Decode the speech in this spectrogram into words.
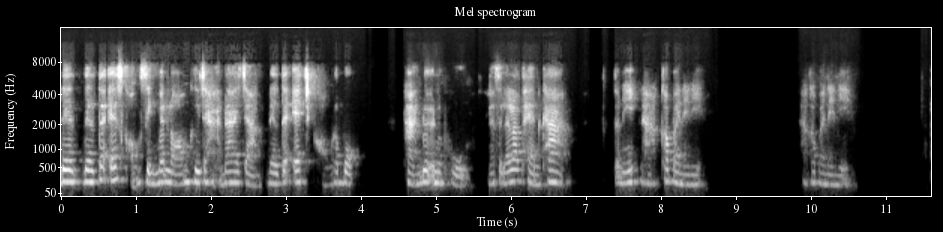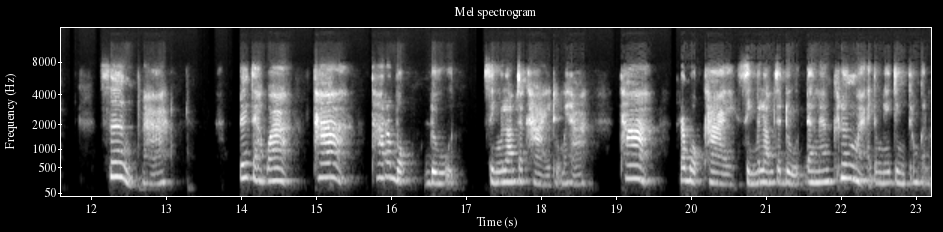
เดลต้า S ของสิ่งแวดล้อมคือจะหาได้จากเดลต้า H ของระบบ หารด้วยอุณหภูมินะเสร็จแล้วเราแทนค่า ตัวนี้นะคะเข้าไปในนี้เข้าไปในนี้ ซึ่งนะคะเนื่องจากว่าถ้าถ้าระบบดูดสิ่งแวดล้อมจะคายถูกไหมคะถ้า ระบบคายสิ่งแวดล้อมจะดูด ดังนั้นเครื่องหมายตรงนี้จึงตรงกัน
